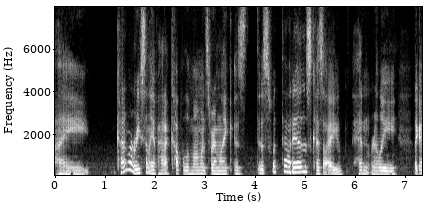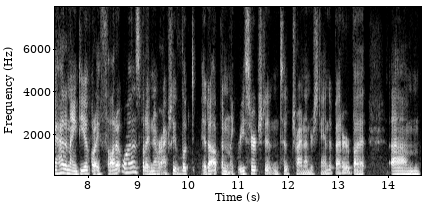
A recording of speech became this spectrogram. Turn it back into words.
I kind of more recently I've had a couple of moments where I'm like, is this what that is? Because I hadn't really like I had an idea of what I thought it was, but I never actually looked it up and like researched it and to try and understand it better. But um,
